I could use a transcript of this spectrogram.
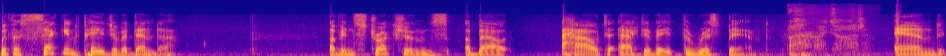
with a second page of addenda of instructions about how to activate the wristband. Oh my god. And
